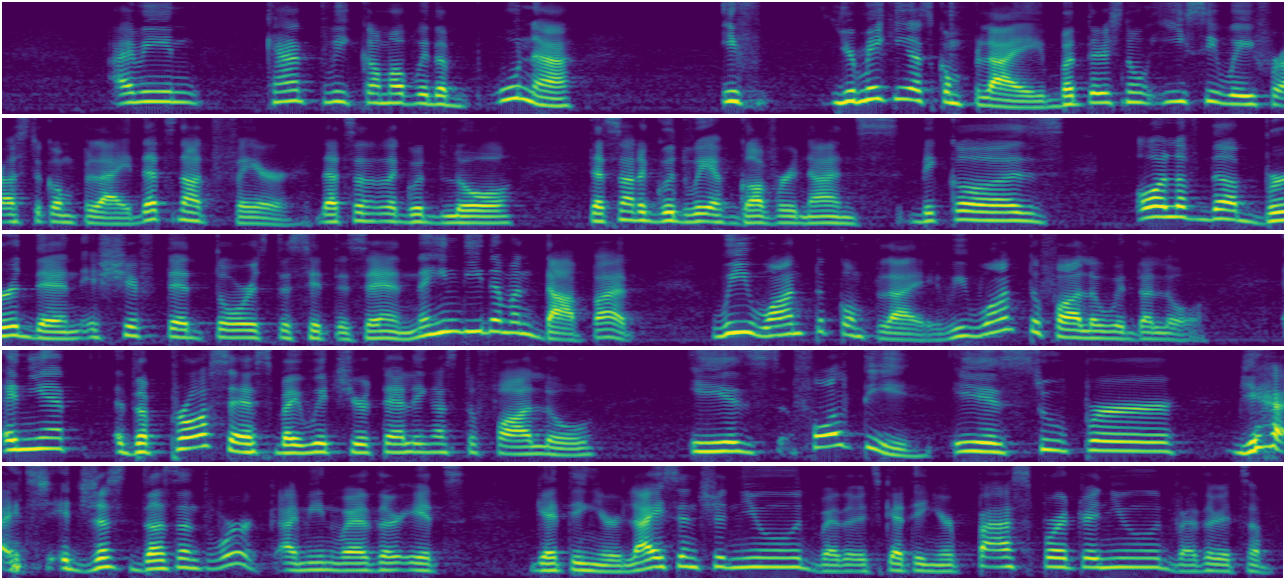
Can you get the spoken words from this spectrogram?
I mean, can't we come up with a una if you're making us comply, but there's no easy way for us to comply. That's not fair. That's not a good law. That's not a good way of governance because all of the burden is shifted towards the citizen na hindi naman dapat. We want to comply. We want to follow with the law. And yet, the process by which you're telling us to follow is faulty, is super, yeah, it's, it just doesn't work. I mean, whether it's getting your license renewed, whether it's getting your passport renewed, whether it's a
